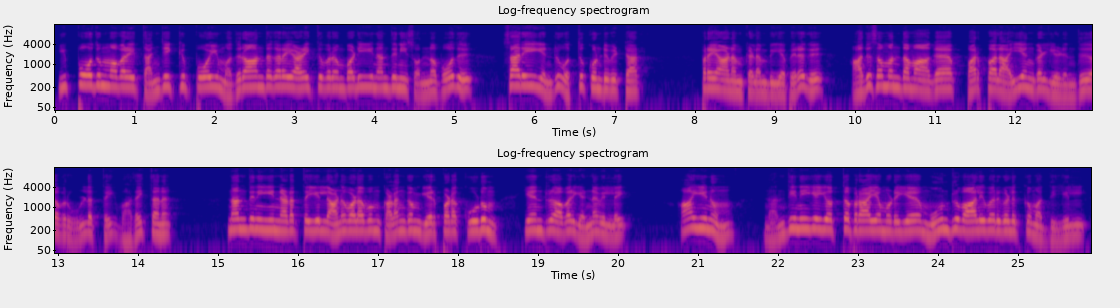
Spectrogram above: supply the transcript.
இப்போதும் அவரை தஞ்சைக்குப் போய் மதுராந்தகரை அழைத்து வரும்படி நந்தினி சொன்னபோது சரி என்று ஒத்துக்கொண்டு விட்டார். பிரயாணம் கிளம்பிய பிறகு அது சம்பந்தமாக பற்பல ஐயங்கள் எழுந்து அவர் உள்ளத்தை வதைத்தன. நந்தினியின் நடத்தையில் அணுவளவும் களங்கம் ஏற்படக்கூடும் என்று அவர் எண்ணவில்லை. ஆயினும் நந்தினியையொத்த பிராயமுடைய மூன்று வாலிபர்களுக்கு மத்தியில்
